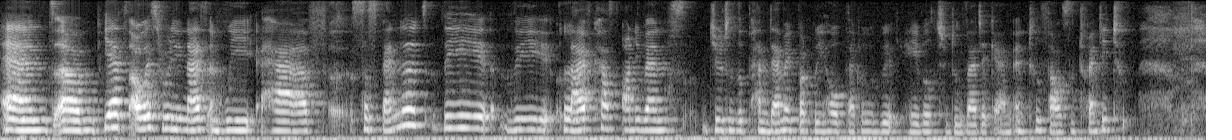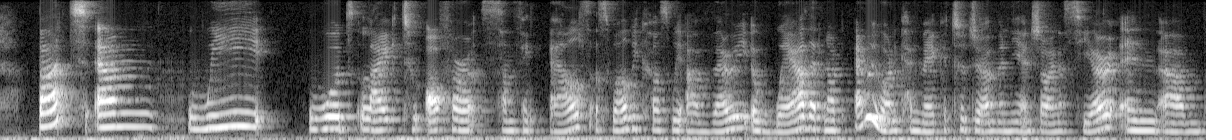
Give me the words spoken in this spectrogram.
And um, yeah it's always really nice and we have suspended the the live cast on events due to the pandemic but we hope that we'll be able to do that again in 2022 but um, we would like to offer something else as well because we are very aware that not everyone can make it to Germany and join us here in um,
